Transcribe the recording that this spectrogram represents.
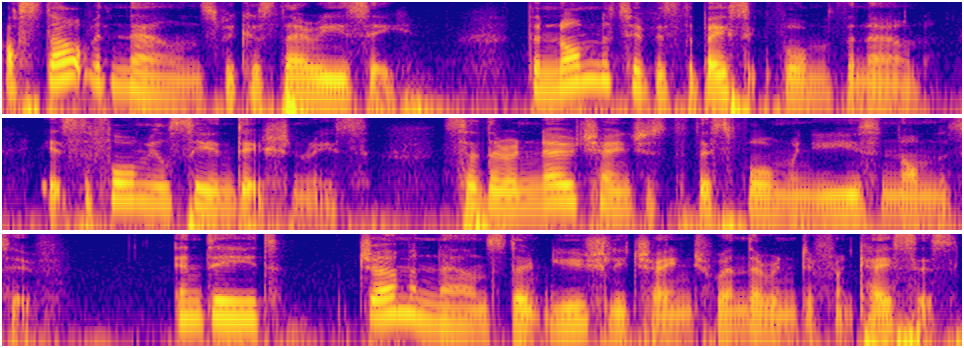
I'll start with nouns because they're easy. The nominative is the basic form of the noun. It's the form you'll see in dictionaries, so there are no changes to this form when you use a nominative. Indeed, German nouns don't usually change when they're in different cases.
